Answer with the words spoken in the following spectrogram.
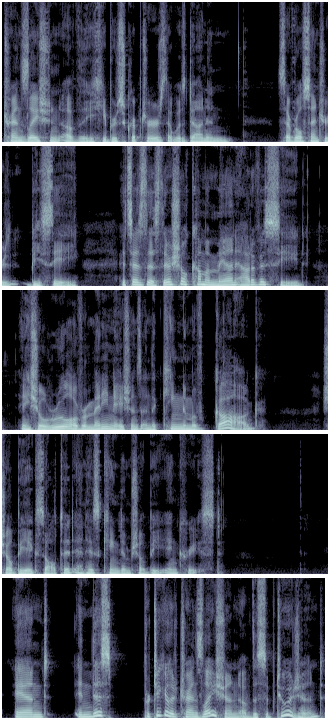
translation of the Hebrew scriptures that was done in several centuries BC, it says this There shall come a man out of his seed, and he shall rule over many nations, and the kingdom of Gog shall be exalted, and his kingdom shall be increased. And in this particular translation of the Septuagint,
